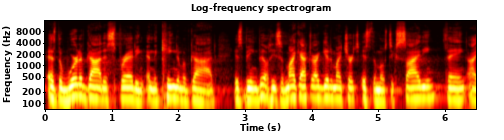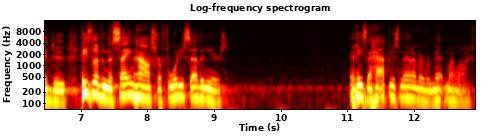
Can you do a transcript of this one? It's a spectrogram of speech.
as the Word of God is spreading and the kingdom of God is being built. He said, Mike, after I get in my church, it's the most exciting thing I do. He's lived in the same house for 47 years. And he's the happiest man I've ever met in my life.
